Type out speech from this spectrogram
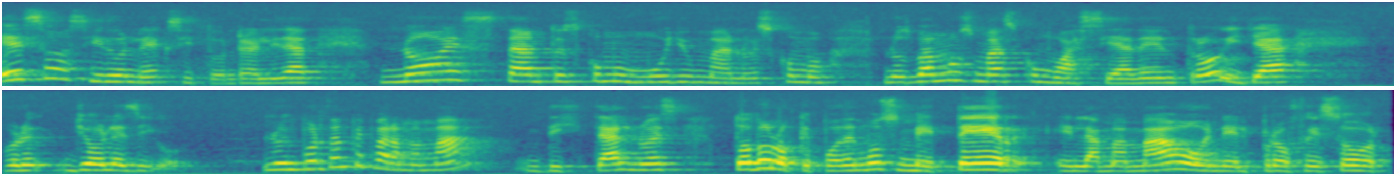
eso ha sido el éxito en realidad. No es tanto, es como muy humano, es como nos vamos más como hacia adentro y ya, yo les digo, lo importante para mamá digital no es todo lo que podemos meter en la mamá o en el profesor.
